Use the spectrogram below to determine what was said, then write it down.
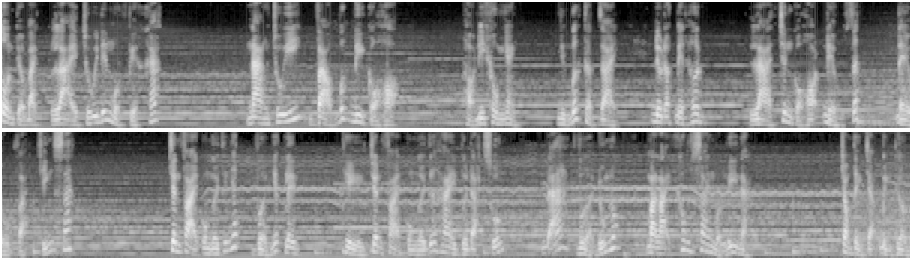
Tôn Tiểu Bạch lại chú ý đến một việc khác. Nàng chú ý vào bước đi của họ. Họ đi không nhanh, Nhưng bước thật dài. Điều đặc biệt hơn là chân của họ đều rất đều và chính xác. Chân phải của người thứ nhất vừa nhấc lên, Thì chân phải của người thứ hai vừa đặt xuống, Đã vừa đúng lúc mà lại không sai một ly nào. Trong tình trạng bình thường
